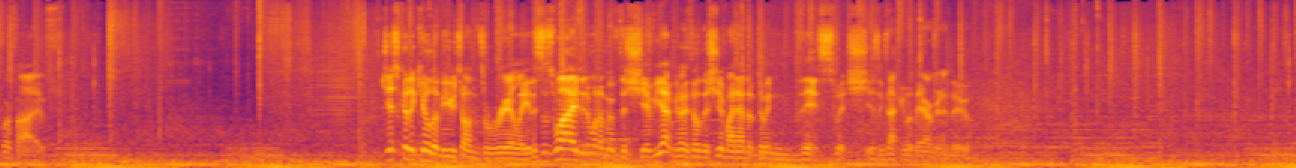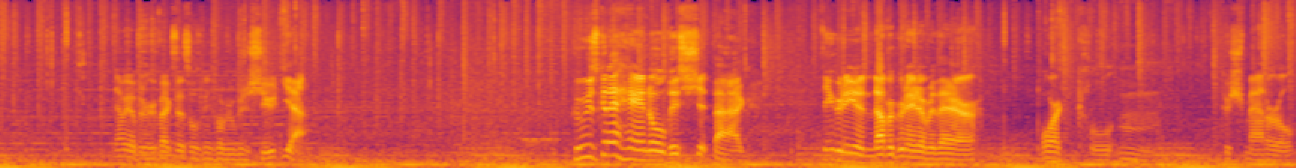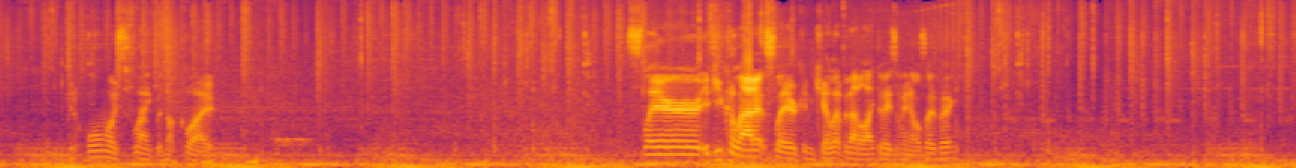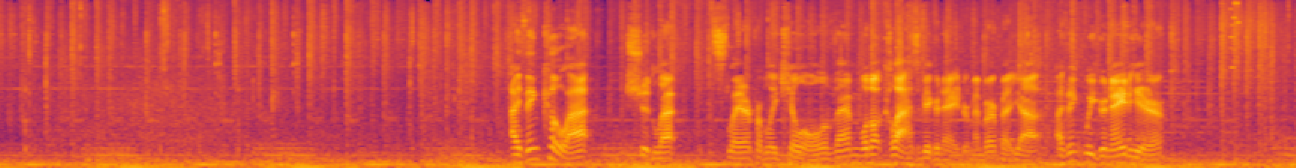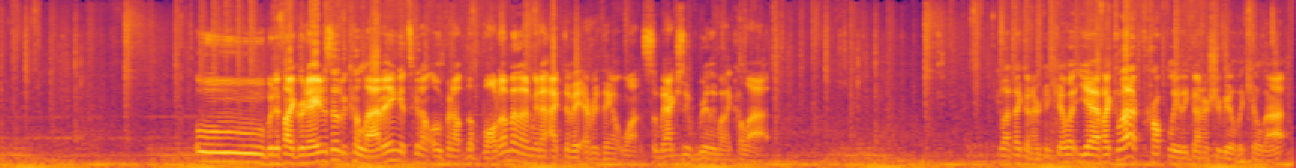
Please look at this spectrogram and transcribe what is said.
four, five. Just gotta kill the mutons, really. This is why I didn't want to move the shiv yet, because I thought the shiv might end up doing this, which is exactly what they are gonna do. Now we open roof access, which means we're gonna shoot. Yeah. Who's gonna handle this shit bag? I think gonna need another grenade over there. Or cl- mm. You can almost flank, but not quite. Slayer, if you collat it, Slayer can kill it, but that'll activate something else, I think. I think collat should let Slayer probably kill all of them. Well, not collat has to be a grenade, remember? But yeah, I think we grenade here. Ooh, but if I grenade instead of collatting, it's going to open up the bottom, and then I'm going to activate everything at once. So we actually really want to collat. Collat that gunner can kill it? Yeah, if I collat it properly, the gunner should be able to kill that.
